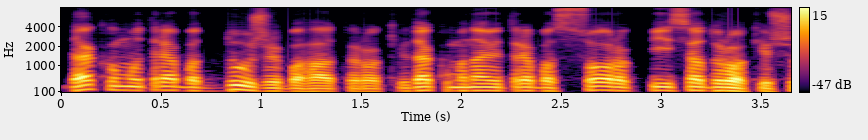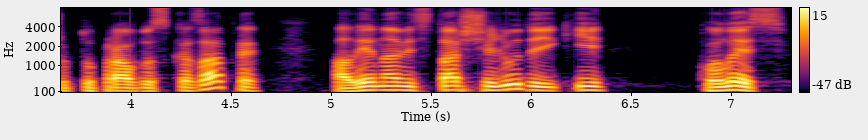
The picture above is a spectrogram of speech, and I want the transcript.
Декому треба дуже багато років, декому навіть треба 40-50 років, щоб ту правду сказати. Але є навіть старші люди, які колись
